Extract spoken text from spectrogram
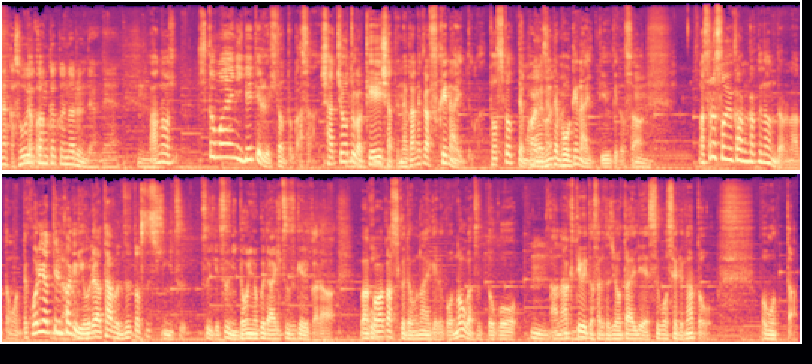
う。なんかそういう感覚になるんだよね、うん。あの人前に出てる人とかさ社長とか経営者ってなかなか老けないとか年取っても、全然ボケないって言うけどさ、うんまあ、それはそういう感覚なんだろうなと思ってこれやってる限り俺は多分ずっと知識につついて常に貪欲であり続けるから若々しくでもないけどこう脳がずっとこう、うんあのアクティベートされた状態で過ごせるなと思った。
